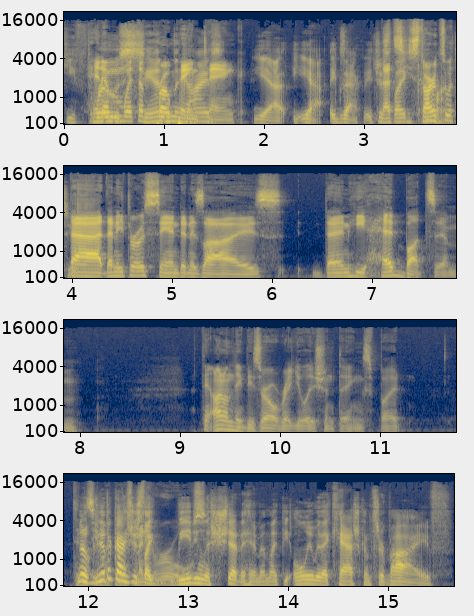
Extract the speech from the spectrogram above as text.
he hit him with a propane tank. Yeah, yeah, exactly. It's just That's, like he starts on, with dude. that, then he throws sand in his eyes, then he headbutts him. I think I don't think these are all regulation things, but no, the other like guy's just like rules. beating the shit out of him, and like the only way that Cash can survive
